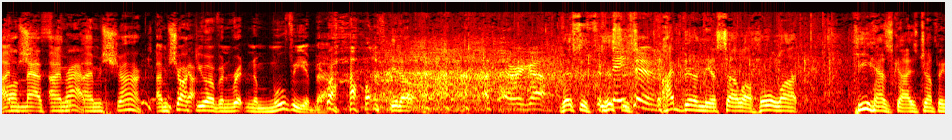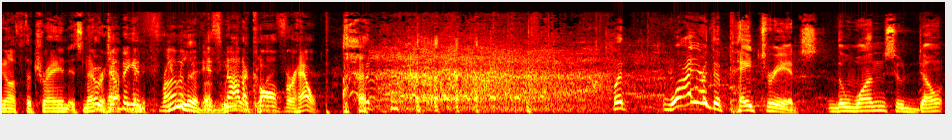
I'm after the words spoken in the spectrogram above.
on sh- that I'm, track. I'm shocked. I'm shocked you haven't written a movie about it. you know, There we go. this is this Stay is. tuned. I've been in the Acela a whole lot. He has guys jumping off the train. It's never Or jumping in happened to me. front You of live it. It's not a call life. for help. But why are the patriots the ones who don't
